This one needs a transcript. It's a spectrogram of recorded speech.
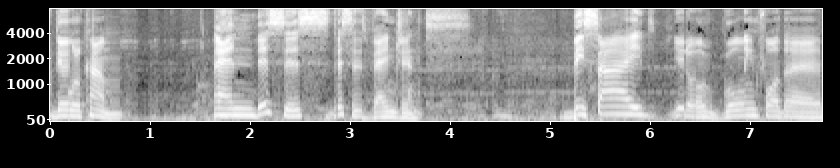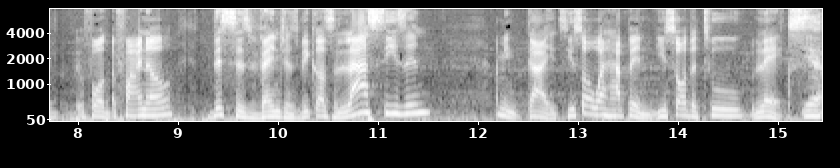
they will come. and this is this is vengeance. Besides, you know, going for the for the final, this is vengeance because last season, I mean, guys, you saw what happened. You saw the two legs. Yeah.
